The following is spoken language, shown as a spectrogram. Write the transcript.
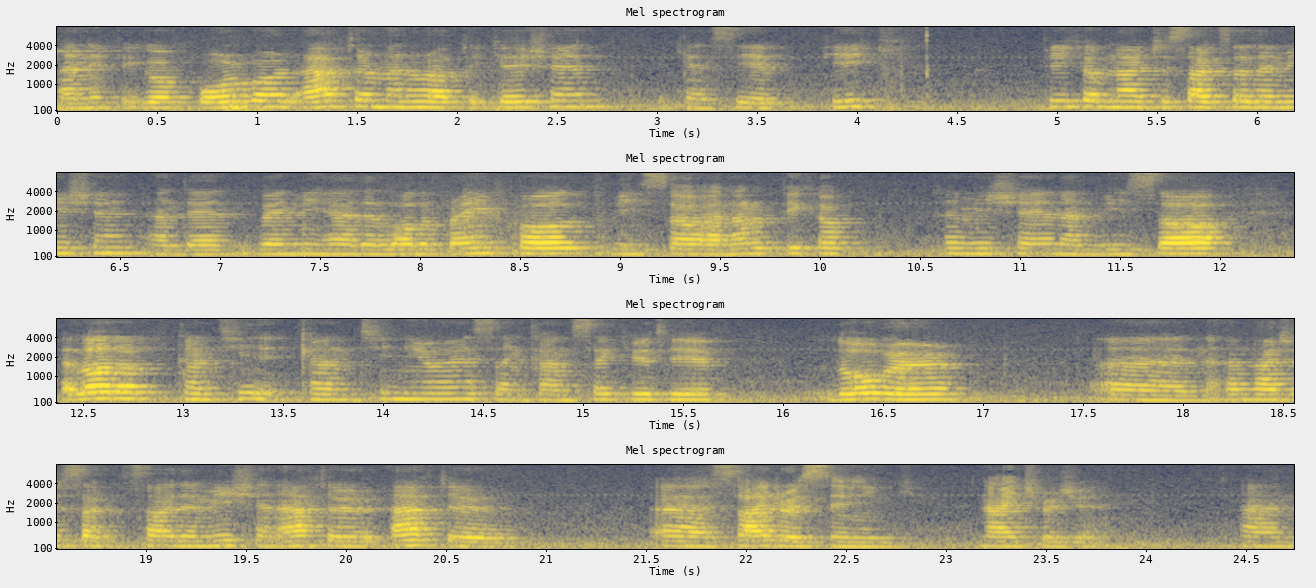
and if you go forward after manure application, you can see a peak, peak of nitrous oxide emission, and then when we had a lot of rainfall, we saw another peak of emission, and we saw a lot of continu continuous and consecutive lower uh, nitrous oxide emission after after uh, side dressing nitrogen. And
